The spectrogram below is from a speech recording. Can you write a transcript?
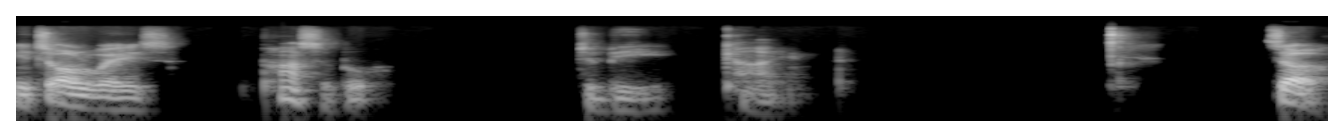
It's always possible to be kind. So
